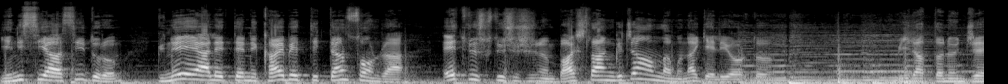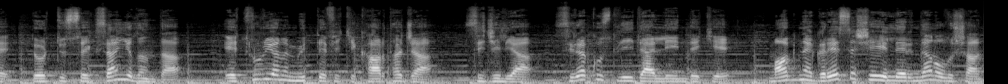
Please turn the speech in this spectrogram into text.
yeni siyasi durum Güney eyaletlerini kaybettikten sonra Etrüsk düşüşünün başlangıcı anlamına geliyordu. Milattan önce 480 yılında Etrurya'nın müttefiki Kartaca, Sicilya, Sirakus liderliğindeki Magna Graecia şehirlerinden oluşan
